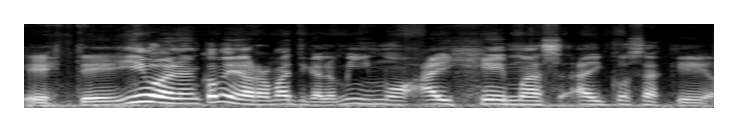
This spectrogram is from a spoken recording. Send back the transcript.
Este, y bueno, en comedia romántica lo mismo, hay gemas, hay cosas que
